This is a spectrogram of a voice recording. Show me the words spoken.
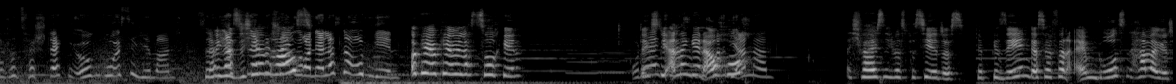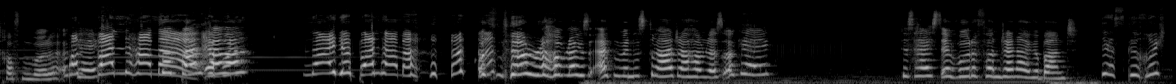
Lass uns verstecken. Irgendwo ist hier jemand. Sind wir hier sicher im Haus? Ronja, lass nach oben gehen. Okay, okay, wir lassen es hochgehen. Oder Denkst du, die anderen gehen auch hoch? Ich weiß nicht, was passiert ist. Ich habe gesehen, dass er von einem großen Hammer getroffen wurde. Vom Okay. Bannhammer! Bannhammer? Nein, der Bannhammer! Und der Roblox-Administrator haben das. Okay. Das heißt, er wurde von Jenna gebannt. Das Gerücht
